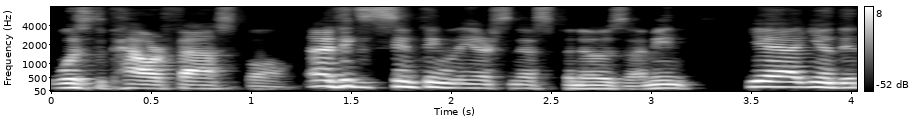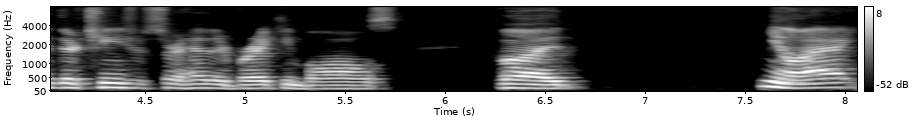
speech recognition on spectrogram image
was the power fastball. And I think it's the same thing with Anderson Espinoza. I mean, yeah, you know, their changeups are ahead, they're breaking balls, but you know, I,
